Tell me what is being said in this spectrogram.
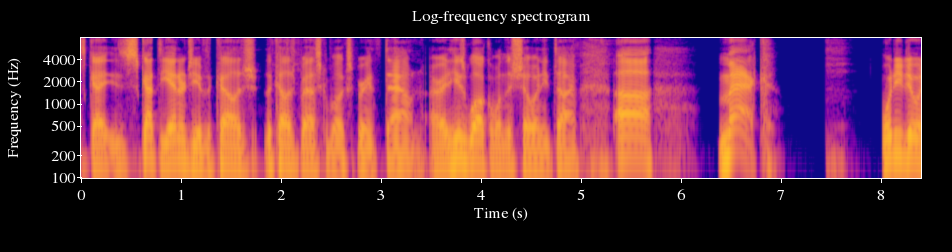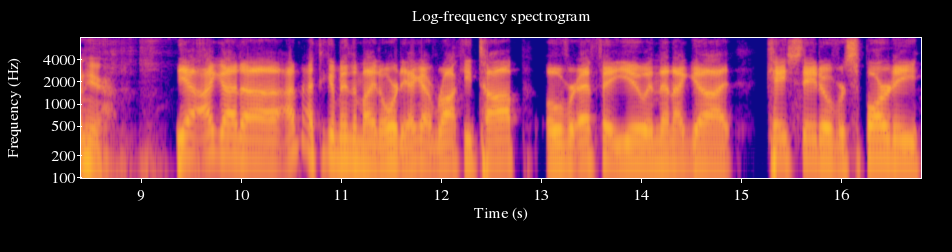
This guy, he's got the energy of the college the college basketball experience down. All right, he's welcome on this show anytime. Uh, Mac, what are you doing here? Yeah, I got. Uh, I'm, I think I'm in the minority. I got Rocky Top over FAU, and then I got K State over Sparty.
